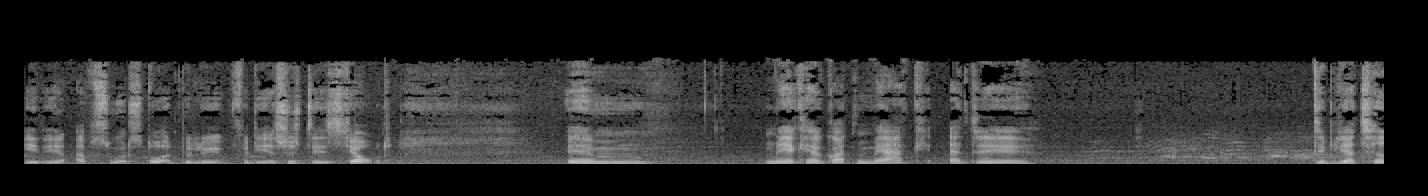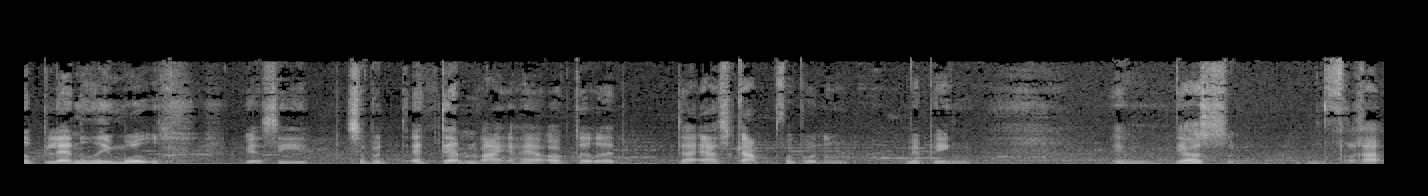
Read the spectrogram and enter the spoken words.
et, absurd stort beløb, fordi jeg synes, det er sjovt. Øhm, men jeg kan jo godt mærke, at øh, det bliver taget blandet imod, vil jeg sige. Så på, at den vej har jeg opdaget, at der er skam forbundet med penge. Øhm, jeg har også fra,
